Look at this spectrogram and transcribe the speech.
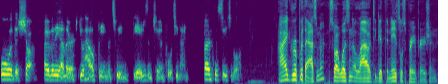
or the shot over the other if you're healthy in between the ages of 2 and 49 both are suitable I grew up with asthma, so I wasn't allowed to get the nasal spray version.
